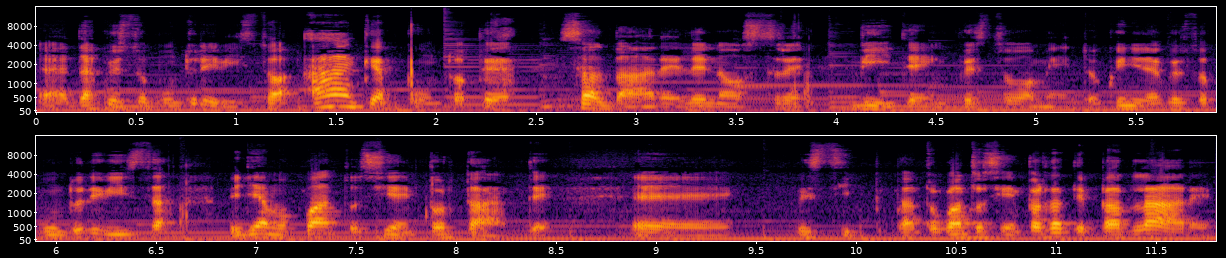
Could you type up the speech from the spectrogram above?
eh, da questo punto di vista, anche appunto per salvare le nostre vite in questo momento. Quindi da questo punto di vista vediamo quanto sia importante eh, questi, quanto, quanto sia importante parlare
